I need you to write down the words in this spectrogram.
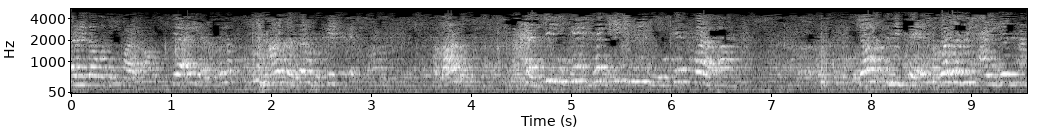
ادي دوت الفاير اوت في أي أسئلة؟ عايزه تاخدوا كيس خلاص؟ هديكوا كيس هيك انجليز وكيس فاير اوت جاست مثال ولا مش عايزينها؟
